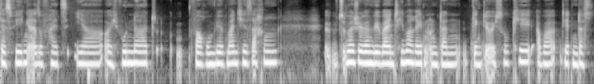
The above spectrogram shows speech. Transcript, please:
deswegen, also falls ihr euch wundert, warum wir manche Sachen, äh, zum Beispiel, wenn wir über ein Thema reden und dann denkt ihr euch so, okay, aber die hätten das,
